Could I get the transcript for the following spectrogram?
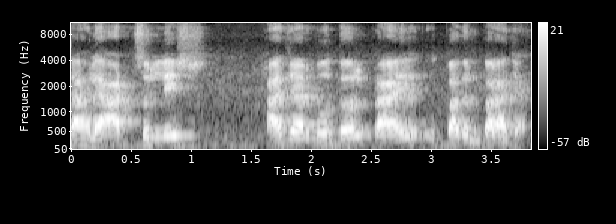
তাহলে আটচল্লিশ হাজার বোতল প্রায় উৎপাদন করা যায়।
